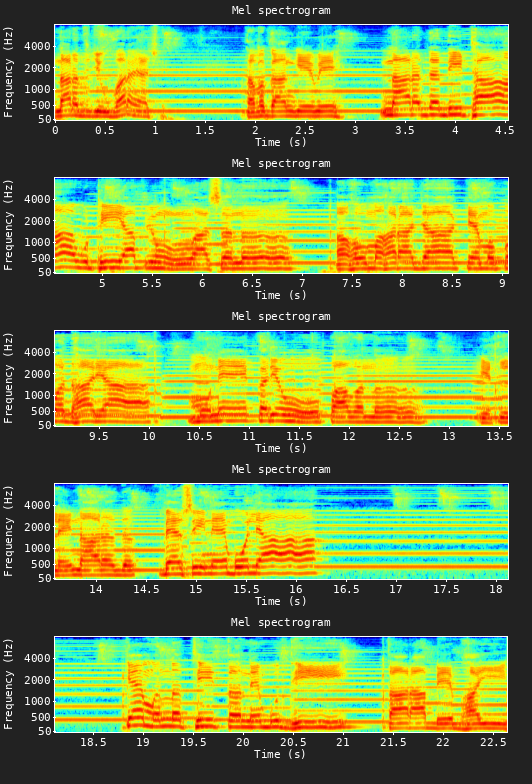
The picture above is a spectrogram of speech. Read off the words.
નારદજી ઊભા રહ્યા છે. તવ ગાંગેવે નારદ દીઠા ઉઠી આપ્યું આસન. અહો મહારાજા, કેમ પધાર્યા? મુને કર્યો પાવન. એટલે નારદ બેસીને બોલ્યા, કેમ નથી તને બુદ્ધિ? તારા બે ભાઈ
